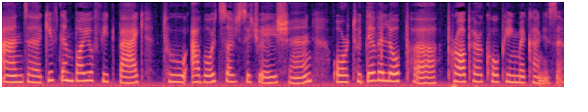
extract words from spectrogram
and uh, give them biofeedback to avoid such situation or to develop a proper coping mechanism.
